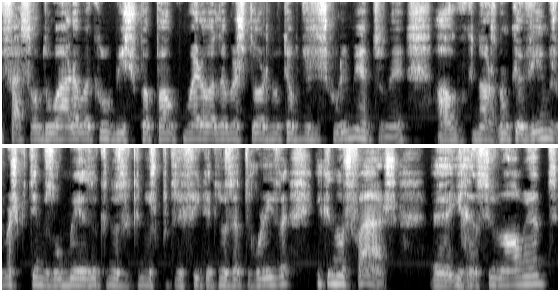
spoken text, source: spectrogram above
façam do árabe aquele bicho-papão como era o Adamastor no tempo dos descobrimentos, né? Algo que nós nunca vimos, mas que temos um medo que nos, que nos petrifica, que nos aterroriza e que nos faz uh, irracionalmente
